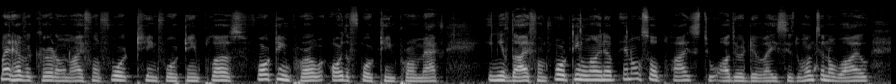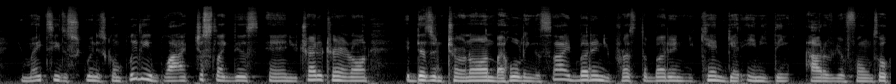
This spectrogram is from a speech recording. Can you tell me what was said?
might have occurred on iPhone 14, 14 Plus, 14 Pro, or the 14 Pro Max, any of the iPhone 14 lineup, and also applies to other devices. Once in a while, you might see the screen is completely black, just like this, and you try to turn it on. It doesn't turn on by holding the side button. You press the button, you can't get anything out of your phone. So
